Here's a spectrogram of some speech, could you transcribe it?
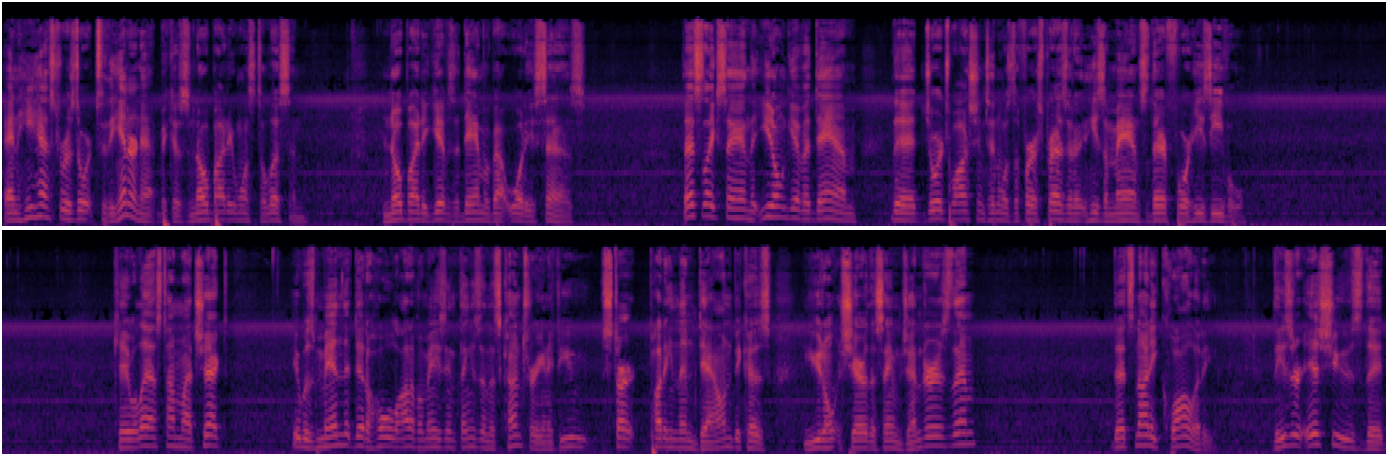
and he has to resort to the internet because nobody wants to listen, nobody gives a damn about what he says. That's like saying that you don't give a damn that George Washington was the first president, he's a man, so therefore he's evil. Okay, well, last time I checked, it was men that did a whole lot of amazing things in this country, and if you start putting them down because you don't share the same gender as them, that's not equality. These are issues that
